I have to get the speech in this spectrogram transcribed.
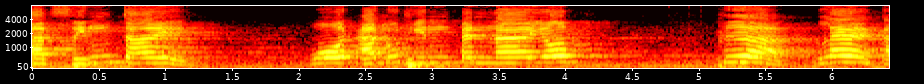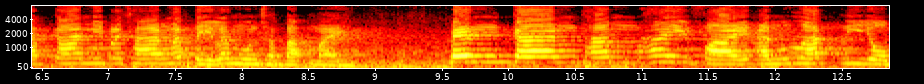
ตัดสินใจ โหวตอนุทินเป็นนายก เพื่อแลกกับการมีประชามติรัฐมนูญฉบับใหม่ เป็นการทำให้ฝ่ายอนุรักษ์นิยม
